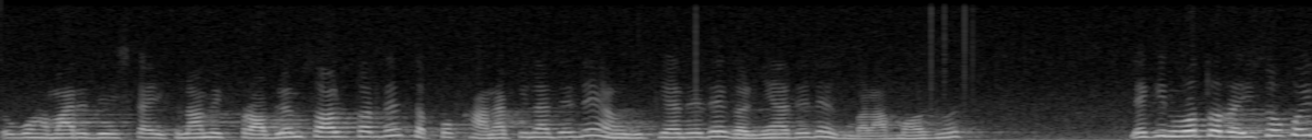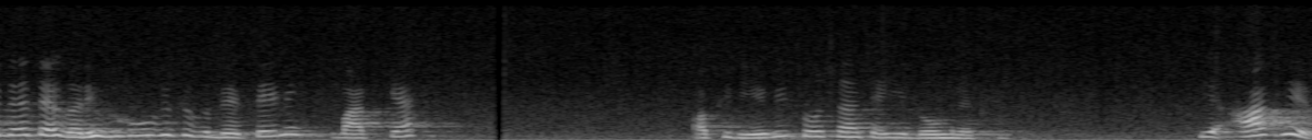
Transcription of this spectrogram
तो वो हमारे देश का इकोनॉमिक प्रॉब्लम सॉल्व कर दे, सबको खाना पीना दे दे, अंगूठियाँ दे दे घड़ियाँ दे दे, बड़ा मौज हो। लेकिन वो तो रईसों को ही देते हैं, गरीबों को किसी को देते ही नहीं। बात क्या? और फिर ये भी सोचना चाहिए दो मिनट में कि आखिर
